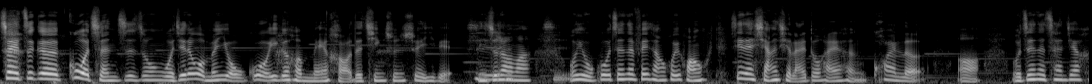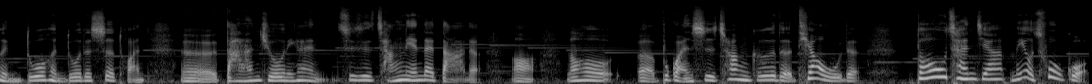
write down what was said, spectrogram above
在这个过程之中，我觉得我们有过一个很美好的青春岁月，你知道吗？我有过真的非常辉煌，现在想起来都还很快乐哦。我真的参加很多很多的社团，呃，打篮球，你看就是常年在打的哦。然后呃，不管是唱歌的、跳舞的，都参加，没有错过。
